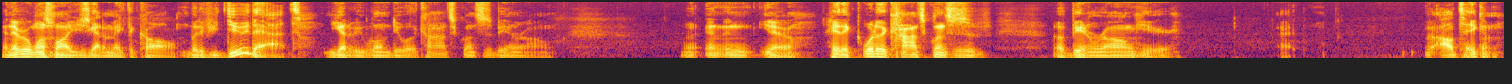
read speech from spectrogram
and every once in a while, you just got to make the call. But if you do that, you got to be willing to deal with the consequences of being wrong. And, and you know, hey, the, what are the consequences of of being wrong here?" I'll take them.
